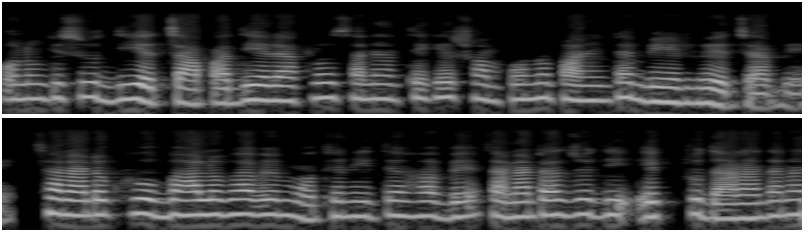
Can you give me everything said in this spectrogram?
কোনো কিছু দিয়ে চাপা দিয়ে রাখলেও ছানা থেকে সম্পূর্ণ পানিটা বের হয়ে যাবে। ছানাটা খুব ভালোভাবে মথে নিতে হবে। ছানাটা যদি একটু দানা দানা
